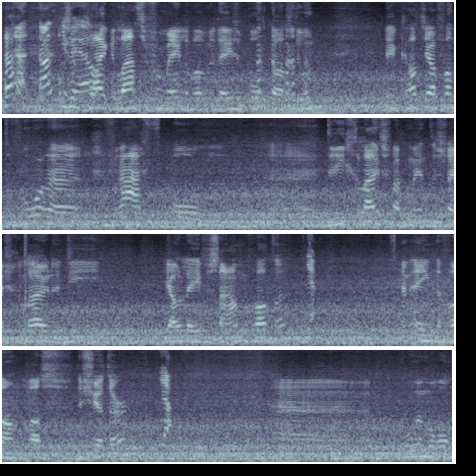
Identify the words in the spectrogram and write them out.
Dat is ook dankjewel. gelijk het laatste formele wat we deze podcast doen. Ik had jou van tevoren gevraagd om eh, drie geluidsfragmenten slash geluiden die jouw leven samenvatten. Ja. En één daarvan was de shutter. Ja. Eh, hoe en waarom?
